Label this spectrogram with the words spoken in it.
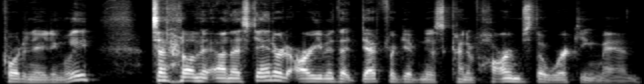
coordinatingly, settled on, on a standard argument that debt forgiveness kind of harms the working man.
